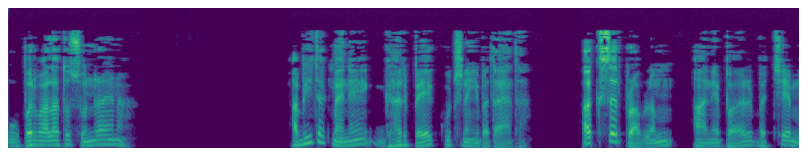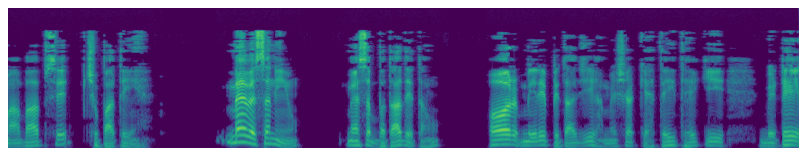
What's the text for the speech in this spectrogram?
ऊपर वाला तो सुन रहा है ना अभी तक मैंने घर पे कुछ नहीं बताया था अक्सर प्रॉब्लम आने पर बच्चे माँ बाप से छुपाते ही हैं मैं वैसा नहीं हूँ मैं सब बता देता हूँ और मेरे पिताजी हमेशा कहते ही थे कि, बेटे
